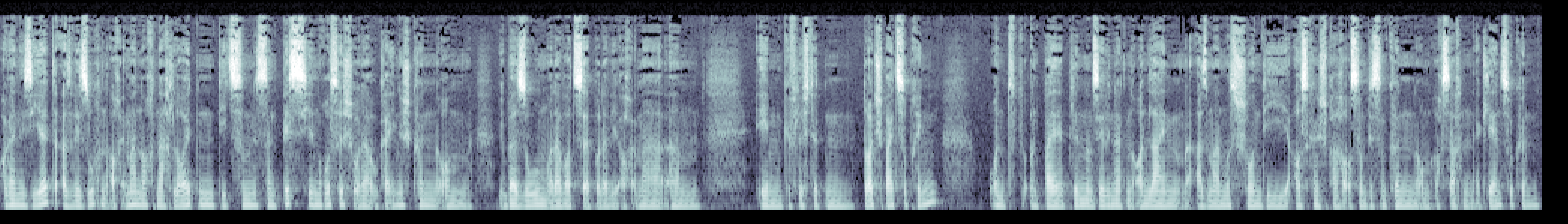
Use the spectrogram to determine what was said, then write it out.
organisiert. Also wir suchen auch immer noch nach Leuten, die zumindest ein bisschen Russisch oder Ukrainisch können, um über Zoom oder WhatsApp oder wie auch immer ähm, eben Geflüchteten Deutsch beizubringen. Und, und bei Blinden und Sehbehinderten online, also man muss schon die Ausgangssprache auch so ein bisschen können, um auch Sachen erklären zu können.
